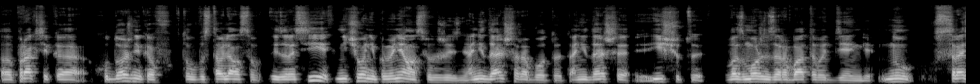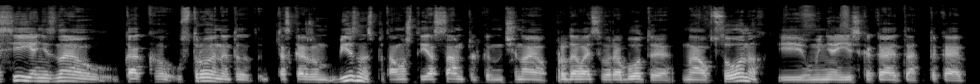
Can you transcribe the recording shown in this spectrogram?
э, практика художников, кто выставлялся из России, ничего не поменялось в их жизни. Они дальше работают, они дальше ищут возможность зарабатывать деньги. Ну, с Россией я не знаю, как устроен этот, так скажем, бизнес, потому что я сам только начинаю продавать свои работы на аукционах, и у меня есть какая-то такая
